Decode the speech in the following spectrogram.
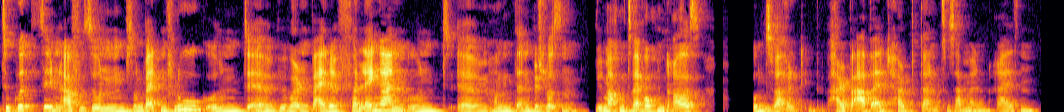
zu kurz sind auf so einen, so einen weiten Flug und äh, wir wollen beide verlängern und äh, haben dann beschlossen, wir machen zwei Wochen draus und zwar halt halb Arbeit, halb dann zusammenreisen.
